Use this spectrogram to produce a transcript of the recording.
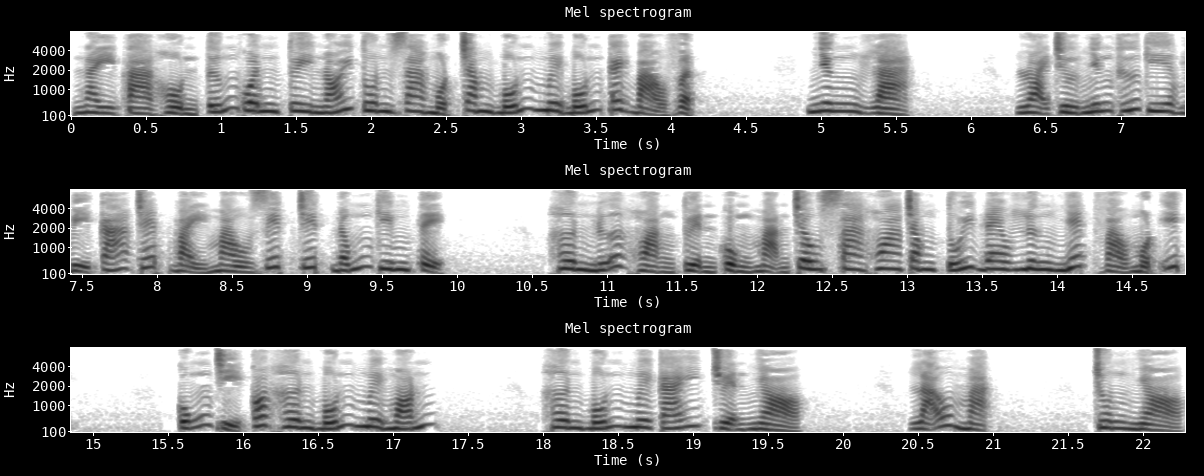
Này tà hồn tướng quân tuy nói tuôn ra 144 cái bảo vật. Nhưng là. Loại trừ những thứ kia bị cá chép bảy màu giết chết đống kim tệ. Hơn nữa hoàng tuyền cùng mạn châu xa hoa trong túi đeo lưng nhét vào một ít. Cũng chỉ có hơn 40 món. Hơn 40 cái chuyện nhỏ. Lão mạc. trung nhỏ.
